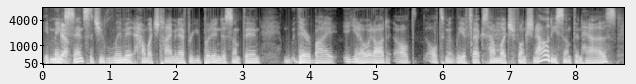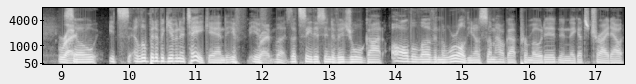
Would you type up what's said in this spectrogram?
it makes yeah. sense that you limit how much time and effort you put into something, thereby you know it ultimately affects how much functionality something has. Right. So it's a little bit of a give and a take. And if if right. let's say this individual got all the love in the world, you know, somehow got promoted and they got to try it out,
